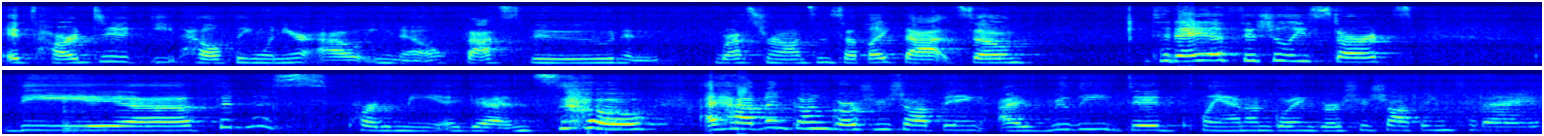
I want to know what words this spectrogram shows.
it's hard to eat healthy when you're out, you know, fast food and restaurants and stuff like that. So today officially starts the uh, fitness part of me again. So I haven't gone grocery shopping. I really did plan on going grocery shopping today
